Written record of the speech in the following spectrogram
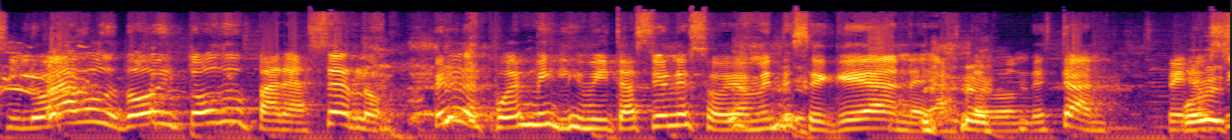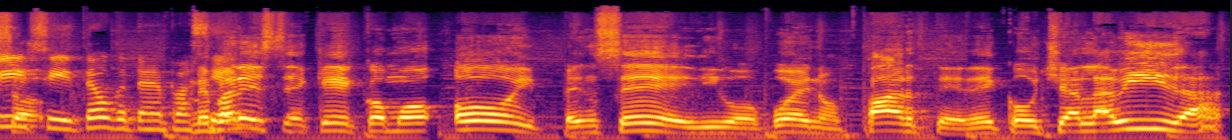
Si lo hago, doy todo para hacerlo. Pero después mis limitaciones obviamente se quedan hasta donde están. Pero sí, sí, tengo que tener paciencia. Me parece que como hoy pensé, digo, bueno, parte de coachear la vida,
